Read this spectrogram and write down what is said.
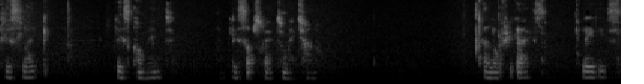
Please like, please comment, and please subscribe to my channel. I love you guys. Ladies,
